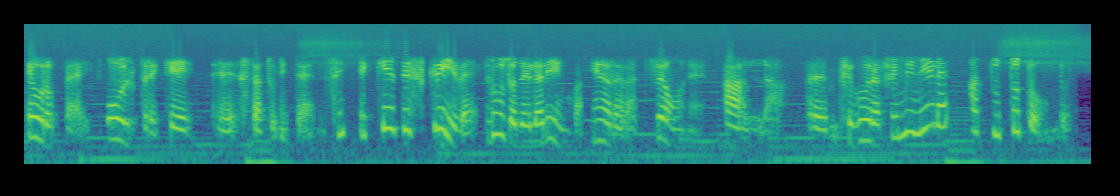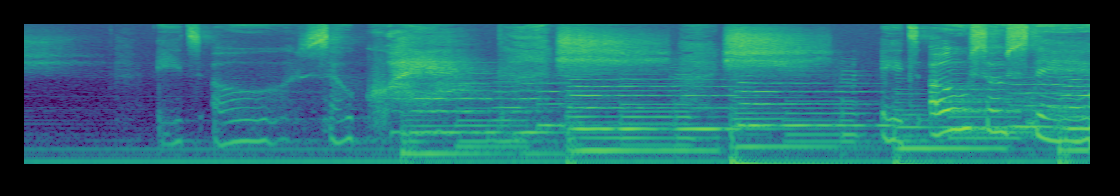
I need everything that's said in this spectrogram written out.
europei, oltre che eh, statunitensi e che descrive l'uso della lingua in relazione alla eh, figura femminile a tutto tondo. It's oh so quiet. Shh, shh. It's oh so still.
